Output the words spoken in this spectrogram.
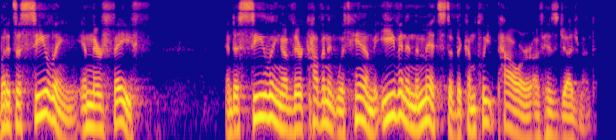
but it's a sealing in their faith and a sealing of their covenant with him, even in the midst of the complete power of his judgment.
